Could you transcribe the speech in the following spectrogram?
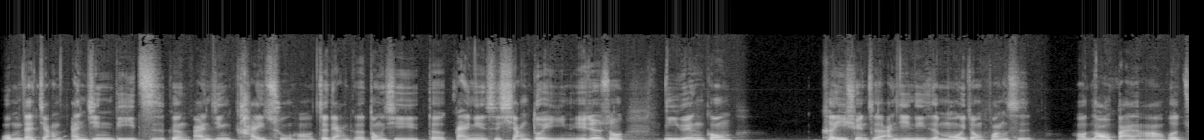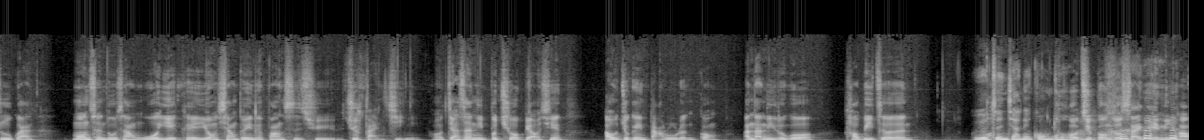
我们在讲安静离职跟安静开除哈，这两个东西的概念是相对应的，也就是说，你员工可以选择安静离职的某一种方式，哦，老板啊或者主管某种程度上，我也可以用相对应的方式去去反击你。哦，假设你不求表现。啊，我就给你打入冷宫啊！那你如果逃避责任，我就增加点工作啊、我就工作塞给你哈。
